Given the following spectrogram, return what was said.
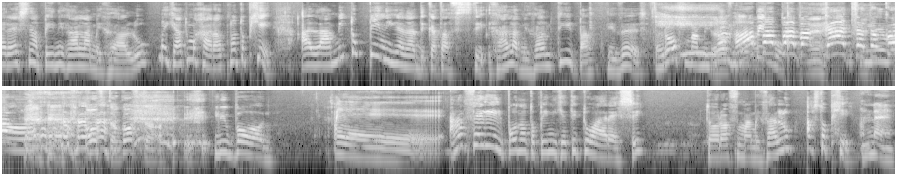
αρέσει να πίνει γάλα αμυγδάλου, με γεια του με χαρά του να το πιει. Αλλά μην το πίνει για να αντικαταστήσει. Γάλα αμυγδάλου, τι είπα, είδες; Ρόφημα αμυγδάλου. Απα, ντροπή μου. πα, πα, κάτσα το Λοιπόν. κόμπο. Κόφτο, κόφτο. Λοιπόν, ε, αν θέλει λοιπόν να το πίνει γιατί του αρέσει το ρόφημα αμυγδάλου, ας το πιει. Ναι.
